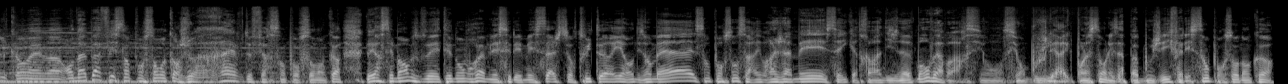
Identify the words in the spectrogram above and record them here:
Mal quand même. On n'a pas fait 100% d'encore. Je rêve de faire 100% d'encore. D'ailleurs, c'est marrant parce que vous avez été nombreux à me laisser des messages sur Twitter hier en disant Mais 100% ça arrivera jamais. Essaye 99. Bon, on va voir si on, si on bouge les règles. Pour l'instant, on les a pas bougées. Il fallait 100% d'encore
